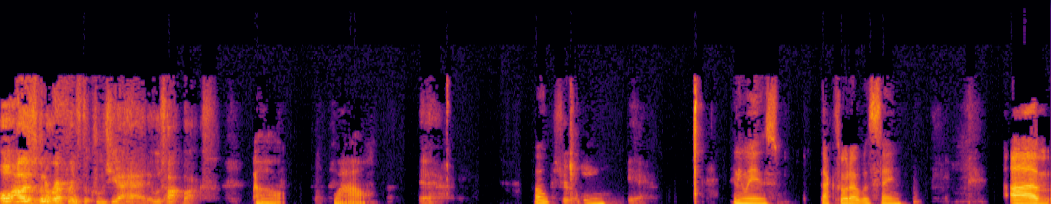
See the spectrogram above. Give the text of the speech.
Oh, I was just gonna reference the coochie I had. It was Hotbox. Oh, wow. Yeah. Sure. Okay. Yeah. Anyways, back to what I was saying. Um,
